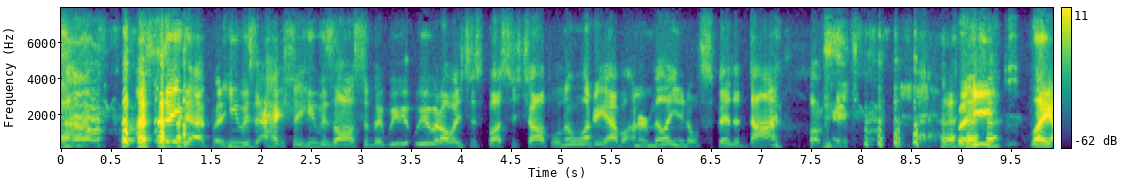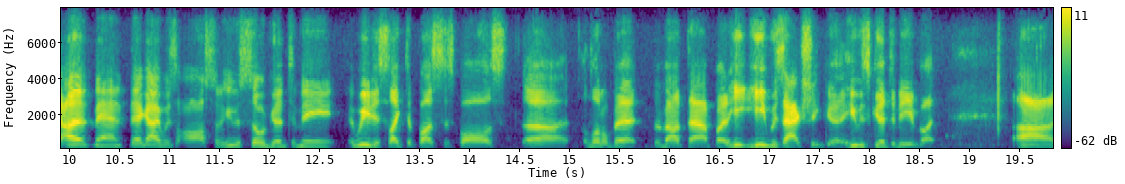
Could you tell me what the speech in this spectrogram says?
I say that, but he was actually he was awesome. But we we would always just bust his chops. Well, no wonder you have a hundred million and don't spend a dime of it. but he like I man, that guy was awesome. He was so good to me. We just like to bust his balls uh, a little bit about that, but he he was actually good. He was good to me, but uh,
